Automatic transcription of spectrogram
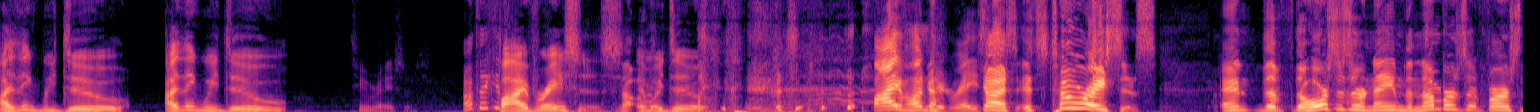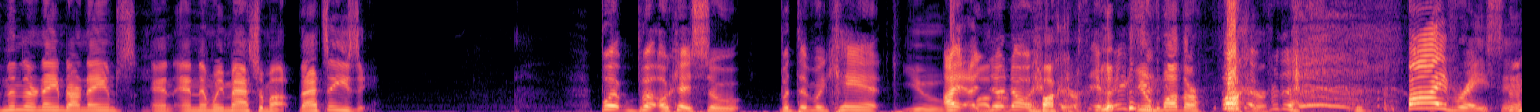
I think we do. I think we do Two races. I think, it's, five races, No. and we do. Five hundred races. guys, it's two races, and the the horses are named the numbers at first, and then they're named our names, and and then we match them up. That's easy. But but okay, so but then we can't. You I, I no, no motherfucker. It makes you it- motherfucker. For the, Five races.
